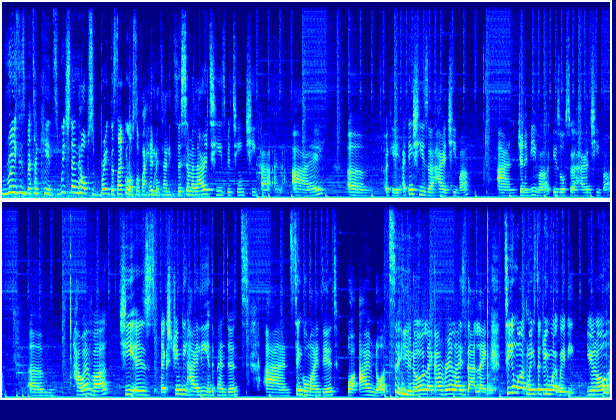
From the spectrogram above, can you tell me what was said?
raises better kids, which then helps break the cycle of sufferhead mentality. The similarities between Chika and I, um, okay, I think she's a high achiever and Genevieve is also a high achiever. Um, however, she is extremely highly independent and single-minded but I'm not you know? Like I've realized that like teamwork makes the dream work baby you know?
